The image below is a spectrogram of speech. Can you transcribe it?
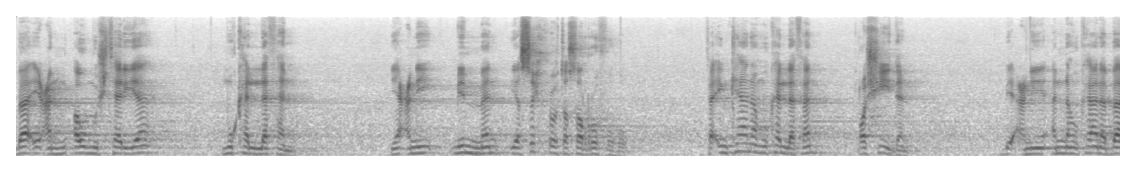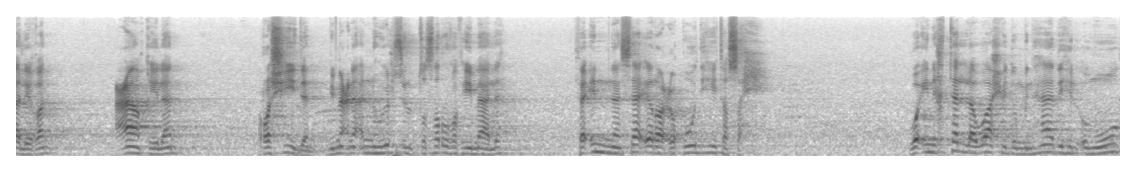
بائعا أو مشتريا مكلفا يعني ممن يصح تصرفه. فإن كان مكلفا رشيدا يعني أنه كان بالغا عاقلا رشيدا بمعنى أنه يحسن التصرف في ماله فإن سائر عقوده تصح. وإن اختل واحد من هذه الأمور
